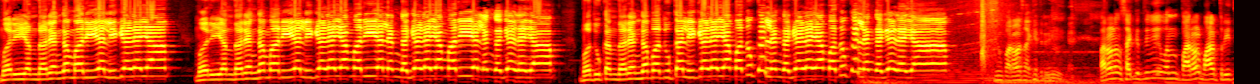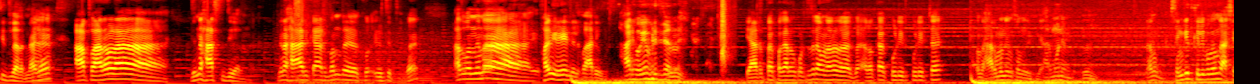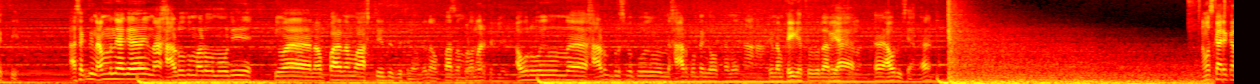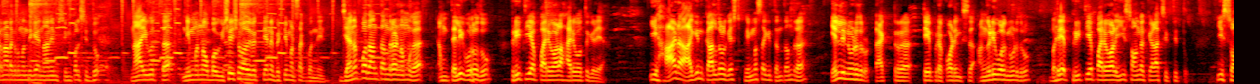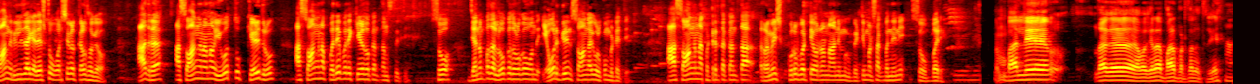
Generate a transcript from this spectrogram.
ಮರಿ ಅಂದರೆಂಗ ಮರಿಯಲಿ ಗೆಳೆಯ. ಮರಿ ಅಂದರೆಂಗ ಮರಿಯಲಿ ಗೆಳೆಯ ಮರಿಯಲೆಂಗ ಗೆಳೆಯ ಮರಿಯಲೆಂಗ ಗೆಳೆಯ. ಬದುಕಂದರೆಂಗ ಬದುಕಲಿ ಗೆಳೆಯ ಬದುಕಲೆಂಗ ಗೆಳೆಯ ಬದುಕಲೆಂಗ ಗೆಳೆಯ. ನೀವು ಪರವಾಸ ಸಾಕಿದ್ರಿ ಪರವಾಳ ಸಾಕಿದ್ವಿ ಒಂದು ಪರವಾಳ ಭಾಳ ಪ್ರೀತಿ ಇದ್ವಿ ಆ ಪರವಾಳ ದಿನ ಹಾರಿಸ್ತಿದ್ವಿ ಅದನ್ನು. ದಿನ ಹಾರಿ ಕಾಸು ಬಂದು ಇರ್ತಿತ್ತು ಅದು ಒಂದಿನ ಹೊಳಿ ಇಳಿಯಲಿಲ್ಲ ಹಾರಿ ಹೋಗಿ ಹಾರಿ ಹೋಗೇ ಬಿಡ್ತೀರಿ ಅದು ಎರಡು ರೂಪಾಯಿ ಪಗಾರ ಕೊಡ್ತಿದ್ರೆ ಅವನ ರೊಕ್ಕ ಕೂಡಿಟ್ಟು ಕೂಡಿಟ್ಟು ಒಂದು ಹಾರ್ಮೋನಿಯಂ ತಂದಿದ್ದೆ ಹಾರ್ಮೋನಿಯಂ. ಹ್ಞೂ ನನಗೆ ಸಂಗೀತ ಕಲಿಬೇಕಂದ್ರೆ ಆಸಕ್ತಿ. ಆಸಕ್ತಿ ನಮ್ಮ ಮನ್ಯಾಗ ನಾ ಹಾಡೋದು ಮಾಡೋದು ನೋಡಿ ಇವ ನಮ್ಮಪ್ಪ ನಮ್ಮ ಅಷ್ಟು ಇದ್ದಿದ್ದಿಲ್ಲ ಅವಾಗ ನಮ್ಮಪ್ಪ ನಮ್ಮ ಮಾಡ್ತಿರ್ಲಿಲ್ಲ. ಅವರು ಇವನ್ನ ಹಾಡೋದು ಬಿಡಿಸ್ಬೇಕು ಇವನ್ನ ಹಾಡ್ಕೊಂತಂಗೆ ಹೋಗ್ತಾನೆ ನಮ್ಮ ಕೈಗೆ ಹತ್ತೋದಿಲ್ಲ. ಅವ್ರ ವಿಚಾರ. ನಮಸ್ಕಾರ ಕರ್ನಾಟಕದ ಮಂದಿಗೆ, ನಾನು ನಿಮ್ಮ ಸಿಂಪಲ್ ಸಿದ್ದು. ನಾ ಇವತ್ತು ನಿಮ್ಮನ್ನು ಒಬ್ಬ ವಿಶೇಷವಾದ ವ್ಯಕ್ತಿಯನ್ನು ಭೇಟಿ ಮಾಡ್ಸಕ್ಕೆ ಬಂದೀನಿ. ಜನಪದ ಅಂತಂದ್ರೆ ನಮ್ಗೆ ನಮ್ಮ ತಲೆಗೆ ಬರೋದು ಪ್ರೀತಿಯ ಪಾರಿವಾಳ ಹಾರಿವತ್ತು ಗೆಳೆಯ. ಈ ಹಾಡು ಆಗಿನ ಕಾಲದೊಳಗೆ ಎಷ್ಟು ಫೇಮಸ್ ಆಗಿತ್ತು ಅಂತಂದ್ರೆ ಎಲ್ಲಿ ನೋಡಿದ್ರು ಟ್ರ್ಯಾಕ್ಟರ್, ಟೇಪ್ ರೆಕಾರ್ಡಿಂಗ್ಸ್ ಅಂಗಡಿ ಒಳಗೆ ನೋಡಿದ್ರು ಬರೇ ಪ್ರೀತಿಯ ಪಾರಿವಾಳ ಈ ಸಾಂಗ ಕೇಳಕ್ಕೆ ಸಿಗ್ತಿತ್ತು. ಈ ಸಾಂಗ್ ರಿಲೀಸ್ ಆಗಿ ಅದೆಷ್ಟೋ ವರ್ಷಗಳು ಕಳೆದು ಹೋಗ್ಯಾವ. ಆದ್ರೆ ಆ ಸಾಂಗನ್ನ ನಾವು ಇವತ್ತು ಕೇಳಿದ್ರು, ಆ ಸಾಂಗ್ನ ಪದೇ ಪದೇ ಕೇಳ್ಬೇಕಂತ ಅನಿಸ್ತೈತಿ ಸೊ ಜನಪದ ಲೋಕದೊಳಗೆ ಒಂದು ಎವರ್ ಗ್ರೀನ್ ಸಾಂಗ್ ಆಗಿ ಉಳ್ಕೊಂಡ್ಬಿಟ್ಟೈತಿ ಆ ಸಾಂಗನ್ನು ಕೊಟ್ಟಿರ್ತಕ್ಕಂಥ ರಮೇಶ್ ಕುರುಬಗಟ್ಟಿ ಅವ್ರನ್ನ ನಾನು ನಿಮಗೆ ಭೇಟಿ ಮಾಡ್ಸಕ್ಕೆ ಬಂದೀನಿ. ಸೊ ಬರ್ರಿ. ನಮ್ಮ ಬಾಲ್ಯದಾಗ ಅವಾಗೆಲ್ಲ ಭಾಳ ಬರ್ತಾನೆ ರೀ ಹಾ.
